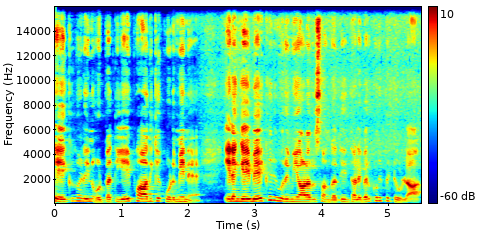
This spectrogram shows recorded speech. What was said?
கேக்குகளின் உற்பத்தியை பாதிக்கக்கூடும் என இலங்கை பேக்கரி உரிமையாளர் சங்கத்தின் தலைவர் குறிப்பிட்டுள்ளார்.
